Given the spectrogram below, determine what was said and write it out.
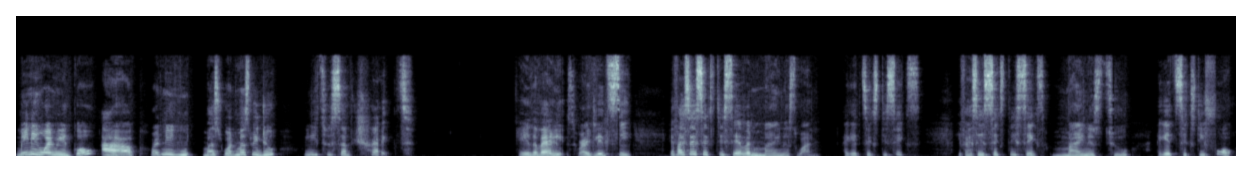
Meaning when we go up, what need must what must we do? We need to subtract. Okay, the values, right? Let's see. If I say 67 minus 1, I get 66. If I say 66 minus 2, I get 64.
